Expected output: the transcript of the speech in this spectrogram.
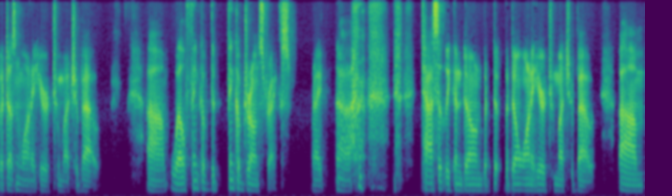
but doesn't want to hear too much about. Um, well, think of the think of drone strikes, right? Uh, tacitly condone, but but don't want to hear too much about. Um,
